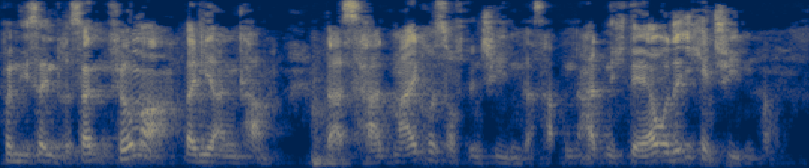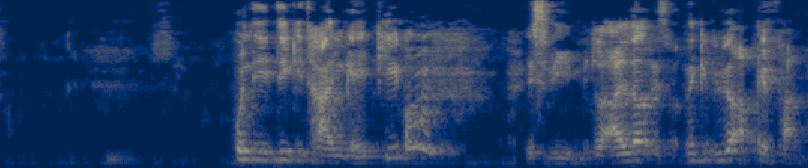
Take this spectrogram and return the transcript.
von dieser interessanten Firma bei mir ankam, das hat Microsoft entschieden. Das hat, hat nicht der oder ich entschieden. Und die digitalen Gatekeeper ist wie im Mittelalter, es wird eine Gebühr abgefangen.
